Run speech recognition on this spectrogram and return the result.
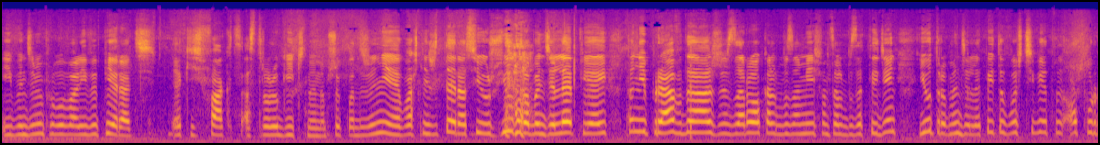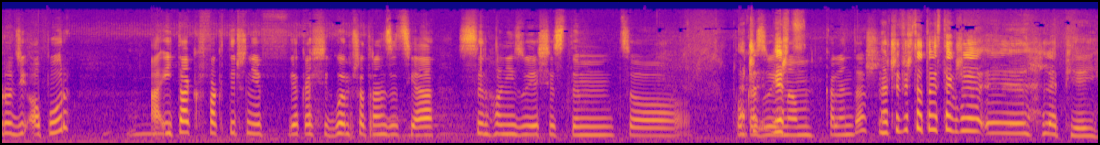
i będziemy próbowali wypierać jakiś fakt astrologiczny, na przykład, że nie, właśnie, że teraz już, jutro będzie lepiej, to nieprawda, że za rok albo za miesiąc albo za tydzień, jutro będzie lepiej, to właściwie ten opór rodzi opór, a i tak faktycznie jakaś głębsza tranzycja synchronizuje się z tym, co pokazuje wiesz- nam kalendarz? Znaczy, wiesz co, to jest tak, że y, lepiej.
